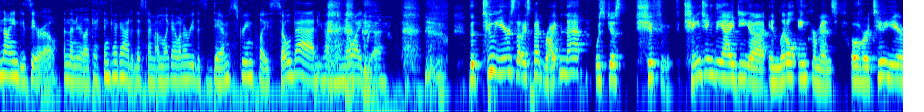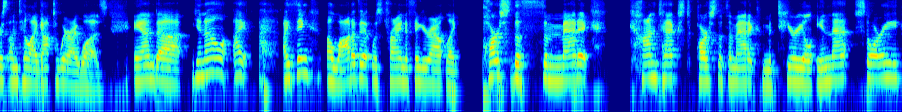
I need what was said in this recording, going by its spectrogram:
90, 0. And then you're like, I think I got it this time. I'm like, I want to read this damn screenplay so bad. You have no idea the two years that I spent writing that was just shift changing the idea in little increments over two years until I got to where I was. And uh, you know, I I think a lot of it was trying to figure out like parse the thematic context parse the thematic material in that story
